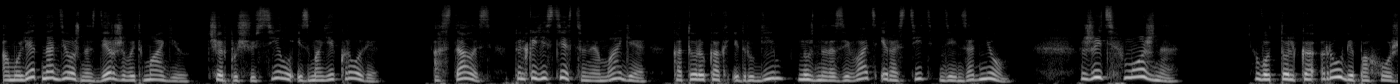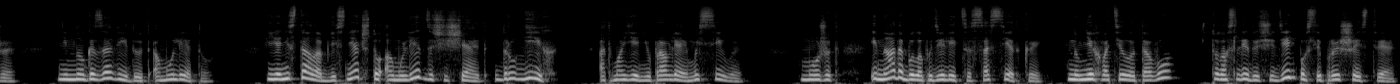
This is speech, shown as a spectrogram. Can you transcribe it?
амулет надежно сдерживает магию, черпающую силу из моей крови. Осталась только естественная магия, которую, как и другим, нужно развивать и растить день за днем. Жить можно. Вот только Руби, похоже, немного завидует амулету. Я не стала объяснять, что амулет защищает других от моей неуправляемой силы. Может, и надо было поделиться с соседкой, но мне хватило того, что на следующий день после происшествия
